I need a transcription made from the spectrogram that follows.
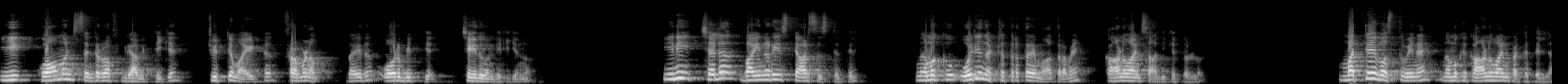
ഈ കോമൺ സെന്റർ ഓഫ് ഗ്രാവിറ്റിക്ക് ചുറ്റുമായിട്ട് ഭ്രമണം അതായത് ഓർബിറ്റ് ചെയ്തുകൊണ്ടിരിക്കുന്നു. ഇനി ചില ബൈനറി സ്റ്റാർ സിസ്റ്റത്തിൽ നമുക്ക് ഒരു നക്ഷത്രത്തെ മാത്രമേ കാണുവാൻ സാധിക്കത്തുള്ളൂ. മറ്റേ വസ്തുവിനെ നമുക്ക് കാണുവാൻ പറ്റത്തില്ല.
